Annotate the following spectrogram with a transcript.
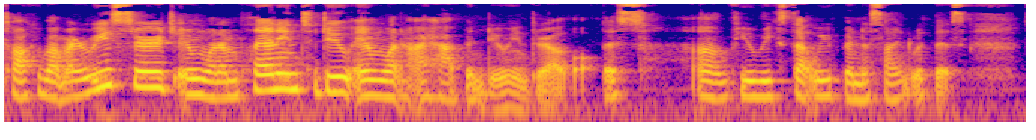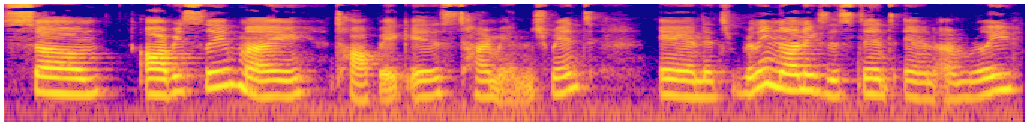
talking about my research and what I'm planning to do and what I have been doing throughout all this um, few weeks that we've been assigned with this. So obviously my topic is time management and it's really non-existent and I'm really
